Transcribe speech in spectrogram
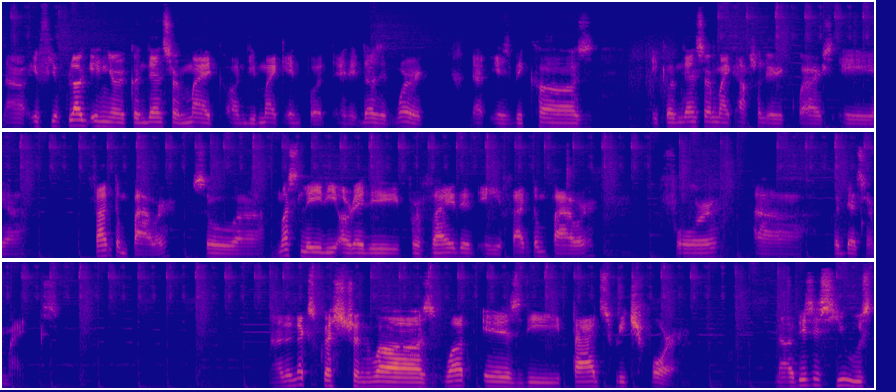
now, if you plug in your condenser mic on the mic input and it doesn't work, that is because a condenser mic actually requires a uh, phantom power. So, uh, Muslady already provided a phantom power for uh, condenser mics. Now, the next question was, what is the pad switch for? Now, this is used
